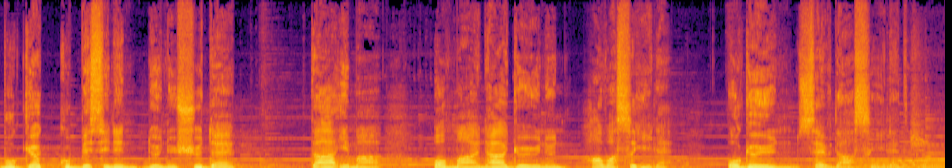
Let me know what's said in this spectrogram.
Bu gök kubbesinin dönüşü de daima o mana göğünün havası ile, o göğün sevdası iledir.''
